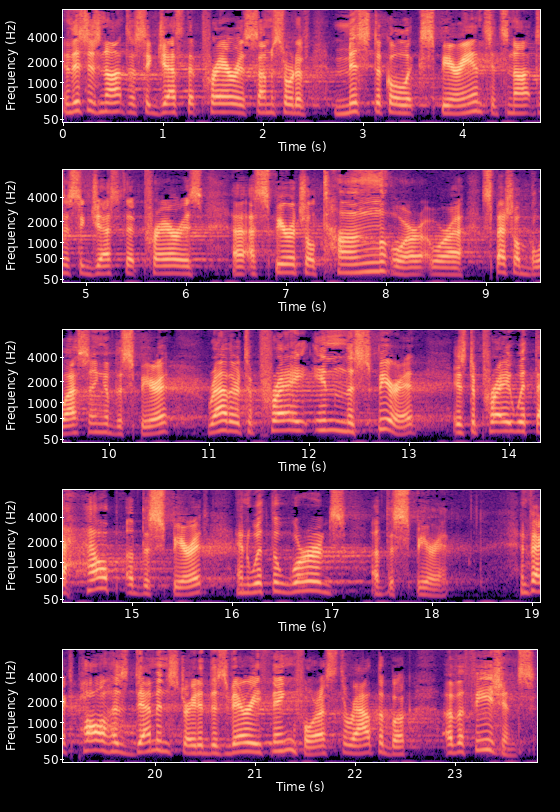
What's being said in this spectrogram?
And this is not to suggest that prayer is some sort of mystical experience. It's not to suggest that prayer is a, a, spiritual tongue or, or a special blessing of the Spirit. Rather, to pray in the Spirit is to pray with the help of the Spirit and with the words of the Spirit. In fact, Paul has demonstrated this very thing for us throughout the book of Ephesians.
